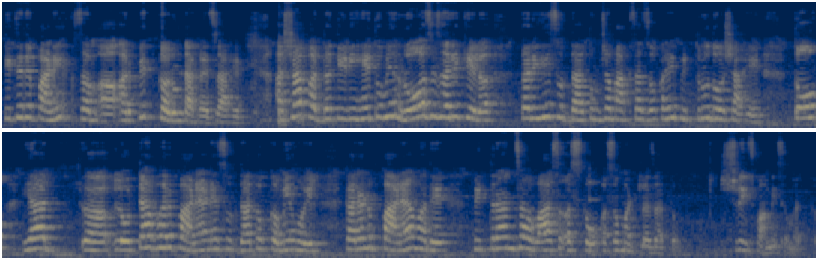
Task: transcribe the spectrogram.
तिथे ते पाणी सम अर्पित करून टाकायचं आहे. अशा पद्धतीने हे तुम्ही रोज जरी केलं तरीही सुद्धा तुमच्या मागचा जो काही पितृदोष आहे तो ह्या लोट्याभर लोटाभर पाण्याने सुद्धा तो कमी होईल. कारण पाण्यामध्ये पित्रांचा वास असतो असं म्हटलं जातं. श्री स्वामी समर्थ.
